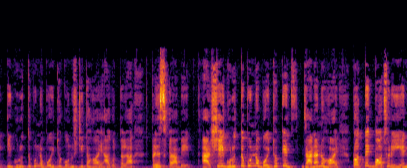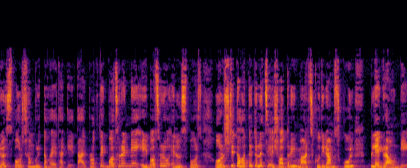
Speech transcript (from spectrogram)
একটি গুরুত্বপূর্ণ বৈঠক অনুষ্ঠিত হয় আগরতলা প্রেস ক্লাবে। আর সেই গুরুত্বপূর্ণ বৈঠককে জানানো হয়, প্রত্যেক বছরই অ্যানুয়াল স্পোর্টস সংগঠিত হয়ে থাকে। তাই প্রত্যেক বছরের নিয়ে এই বছরও অ্যানুয়াল স্পোর্টস অনুষ্ঠিত হতে চলেছে সতেরোই মার্চ ক্ষুদিরাম স্কুল প্লেগ্রাউন্ডে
